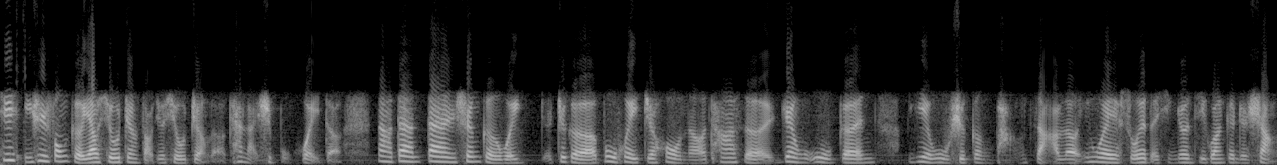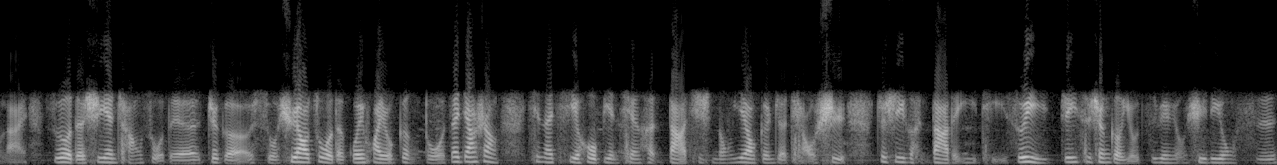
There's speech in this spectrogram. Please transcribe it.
其实行事风格要修正，早就修正了，看来是不会的。那但但升格为这个部会之后呢，他的任务跟业务是更庞杂了，因为所有的行政机关跟着上来，所有的试验场所的这个所需要做的规划又更多，再加上现在气候变迁很大，其实农业要跟着调试，这是一个很大的议题。所以这一次升格有资源永续利用司，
